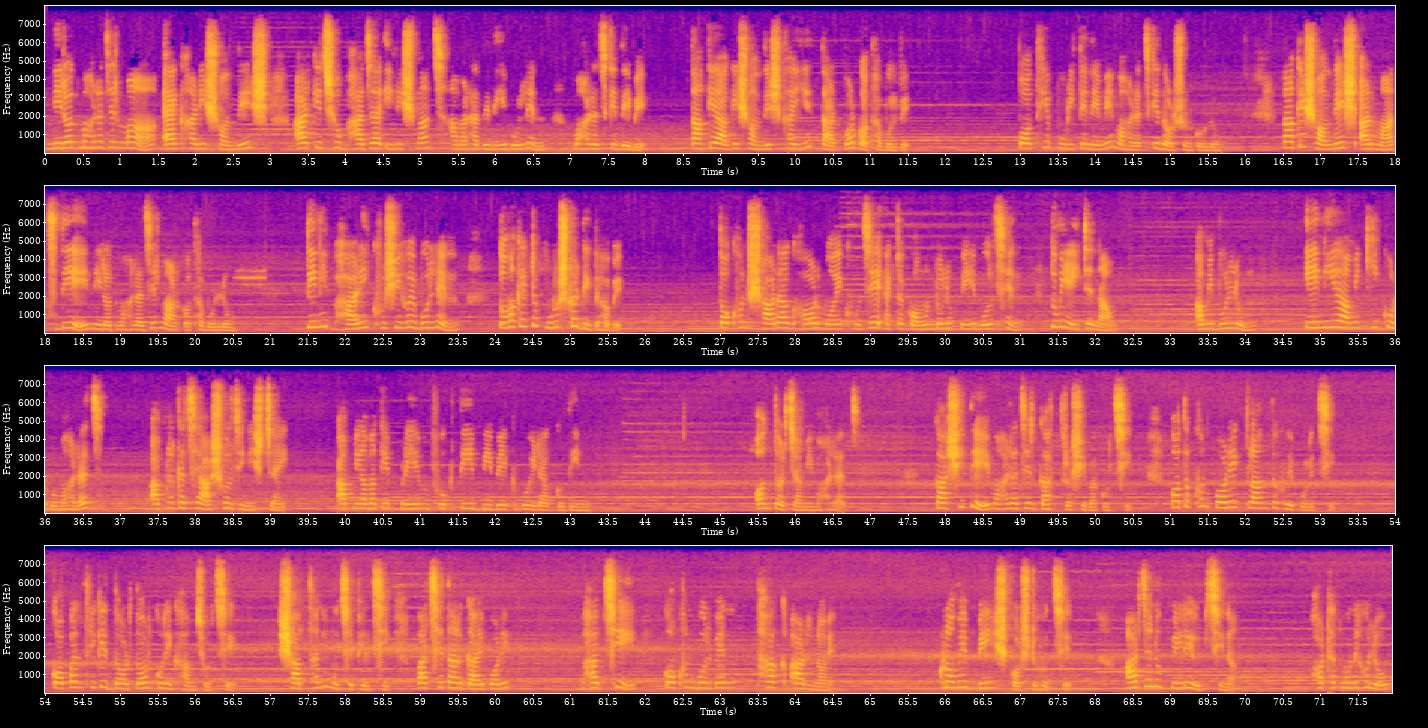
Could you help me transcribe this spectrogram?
নীরদ মহারাজের মা এক হাঁড়ি সন্দেশ আর কিছু ভাজা ইলিশ মাছ আমার হাতে দিয়ে বললেন, মহারাজকে দেবে। তাকে আগে সন্দেশ খাইয়ে তারপর কথা বলবে। পথে পুরীতে নেমে মহারাজকে দর্শন করলুম। তাকে সন্দেশ আর মাছ দিয়ে নীরদ মহারাজের মার কথা বললুম। তিনি ভারী খুশি হয়ে বললেন, তোমাকে একটা পুরস্কার দিতে হবে। তখন সারা ঘরময় খুঁজে একটা কমণ্ডলু পেয়ে বলছেন, তুমি এইটে নাও। আমি বললুম, এ নিয়ে আমি কি করব মহারাজ? আপনার কাছে আসল জিনিস চাই। আপনি আমাকে প্রেম, ভক্তি, বিবেক, বৈরাগ্য দিন। অন্তর্জামী মহারাজ কাশিতে মহারাজের গাত্র সেবা করছি। কতক্ষণ পরে ক্লান্ত হয়ে পড়েছি। কপাল থেকে দরদর করে ঘাম ঝরছে। সাবধানে মুছে ফেলছি। পাছে তার গায়ে পড়ে। ভাবছি, কখন বলবেন, থাক আর নয়। ক্রমে বেশ কষ্ট হচ্ছে। আর যেন পেরে উঠছি না। হঠাৎ মনে হলো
